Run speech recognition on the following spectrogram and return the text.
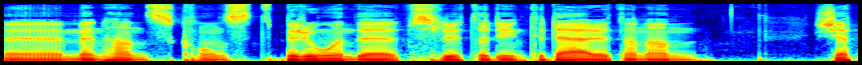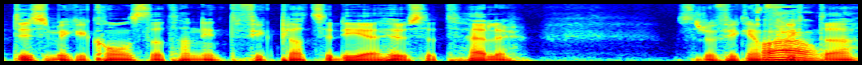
Eh, men hans konstberoende slutade inte där utan han köpte ju så mycket konst att han inte fick plats i det huset heller. Så då fick han Wow. flytta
